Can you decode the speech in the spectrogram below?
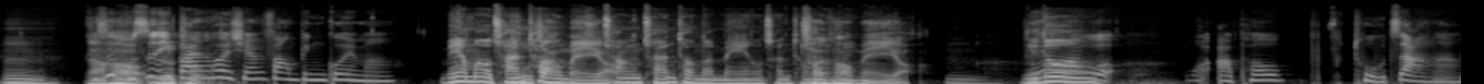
嗯，然后不是一般会先放冰柜吗？没有没有传统没有。传传统的没有传统传统没有，嗯，你都我我阿婆土葬啊，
